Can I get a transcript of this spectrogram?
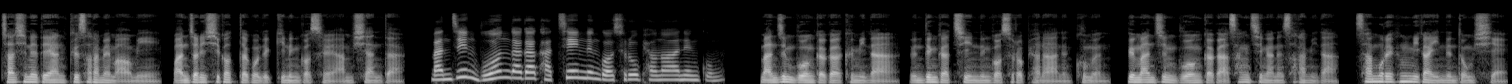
자신에 대한 그 사람의 마음이 완전히 식었다고 느끼는 것을 암시한다. 만진 무언가가 가치 있는 것으로 변화하는 꿈. 만진 무언가가 금이나 은등 같이 있는 것으로 변화하는 꿈은 그 만진 무언가가 상징하는 사람이나 사물에 흥미가 있는 동시에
